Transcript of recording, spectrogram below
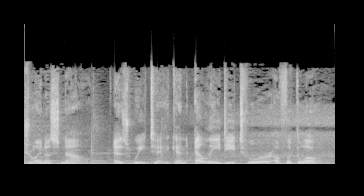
Join us now as we take an LED tour of the globe.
